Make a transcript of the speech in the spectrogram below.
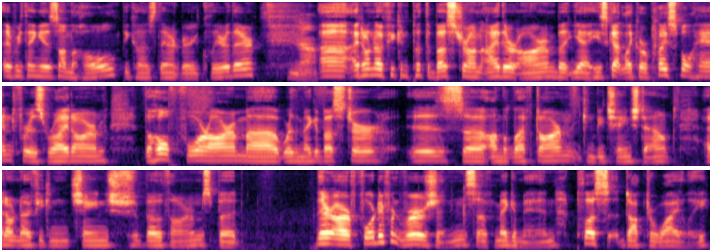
everything is on the whole because they aren't very clear there. No. Uh, I don't know if you can put the Buster on either arm, but yeah, he's got like a replaceable hand for his right arm. The whole forearm uh, where the Mega Buster is uh, on the left arm can be changed out. I don't know if you can change both arms, but there are four different versions of Mega Man plus Dr. Wily.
